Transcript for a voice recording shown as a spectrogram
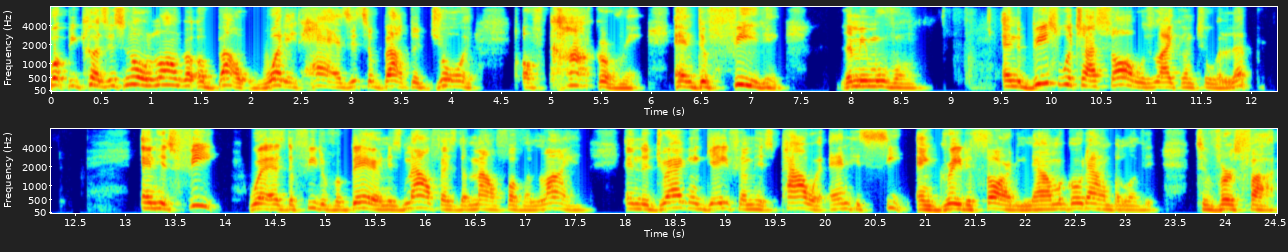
but because it's no longer about what it has. It's about the joy of conquering and defeating. Let me move on. And the beast which I saw was like unto a leopard and his feet were as the feet of a bear, and his mouth as the mouth of a lion. And the dragon gave him his power and his seat and great authority. Now I'm going to go down, beloved, to verse five.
